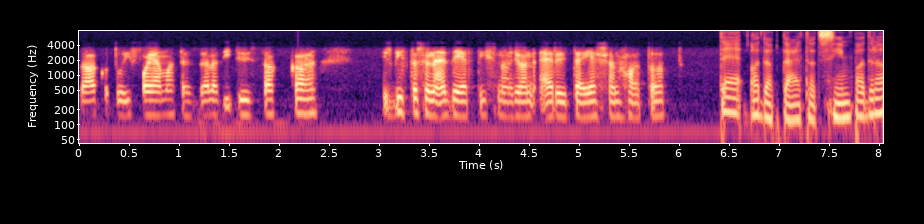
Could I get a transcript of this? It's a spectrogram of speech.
az alkotói folyamat ezzel az időszakkal, és biztosan ezért is nagyon erőteljesen hatott te adaptáltad színpadra,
